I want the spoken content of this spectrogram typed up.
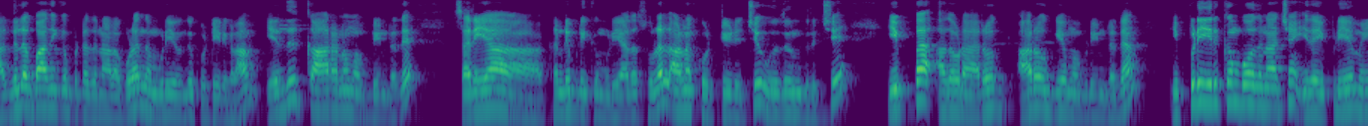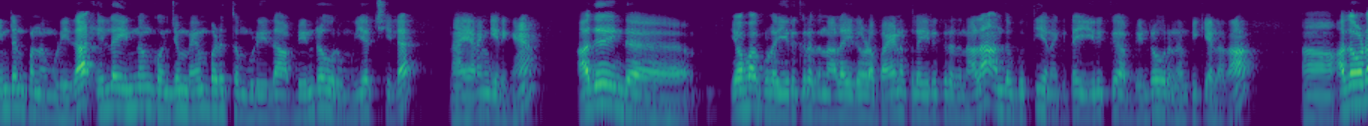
அதில் பாதிக்கப்பட்டதுனால கூட இந்த முடியை வந்து கொட்டியிருக்கலாம். எது காரணம் அப்படின்றது சரியாக கண்டுபிடிக்க முடியாத சூழல். ஆனால் கொட்டிடுச்சு உதிர்ந்துருச்சு. இப்போ அதோட ஆரோக் ஆரோக்கியம் அப்படின்றத இப்படி இருக்கும்போதுனாச்சும் இதை இப்படியே மெயின்டைன் பண்ண முடியுதா? இல்லை இன்னும் கொஞ்சம் மேம்படுத்த முடியுதா? அப்படின்ற ஒரு முயற்சியில் நான் இறங்கியிருக்கேன். அது இந்த யோகாக்குள்ளே இருக்கிறதுனால இதோட பயணத்தில் இருக்கிறதுனால அந்த புத்தி எனக்கிட்ட இருக்குது அப்படின்ற ஒரு நம்பிக்கையில் தான் அதோட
